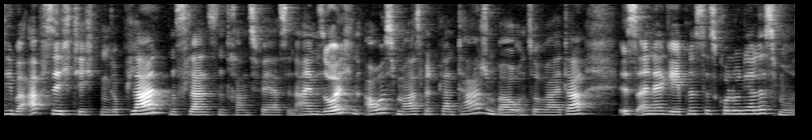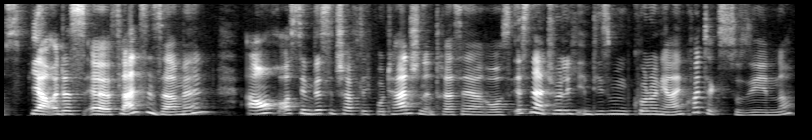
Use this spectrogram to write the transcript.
die beabsichtigten, geplanten Pflanzentransfers in einem solchen Ausmaß mit Plantagenbau und so weiter ist ein Ergebnis des Kolonialismus. Ja, und das äh, Pflanzensammeln, auch aus dem wissenschaftlich-botanischen Interesse heraus, ist natürlich in diesem kolonialen Kontext zu sehen. Ne?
